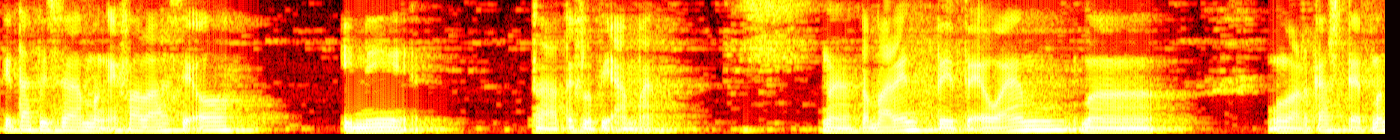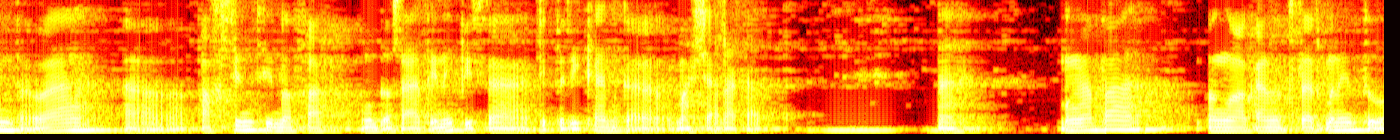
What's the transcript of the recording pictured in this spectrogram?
kita bisa mengevaluasi oh ini relatif lebih aman. Nah, kemarin BPOM mengeluarkan statement bahwa uh, vaksin Sinovac untuk saat ini bisa diberikan ke masyarakat. Nah, mengapa mengeluarkan statement itu?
